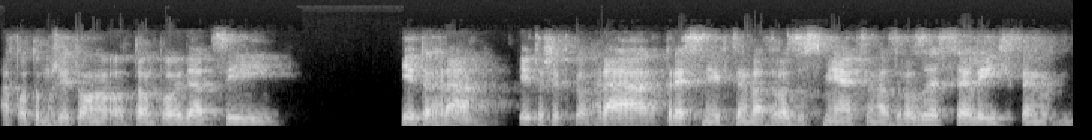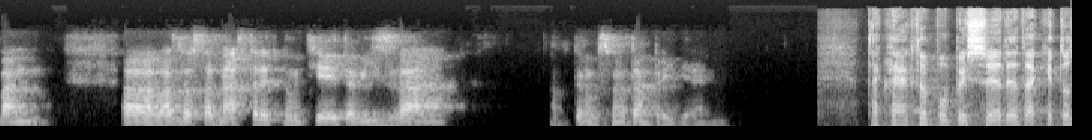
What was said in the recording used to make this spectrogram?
A potom už je to o tom povedať si, je to hra. Je to všetko hra, presne chcem vás rozosmiať, chcem vás rozveseliť, chcem vám vás dostať na stretnutie, je to výzva a ten úsměv tam přijde. Takhle, jak to popisujete, tak je to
